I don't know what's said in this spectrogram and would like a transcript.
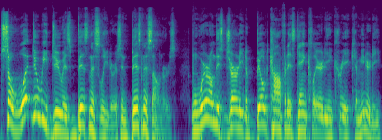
So, what do we do as business leaders and business owners when we're on this journey to build confidence, gain clarity, and create community?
